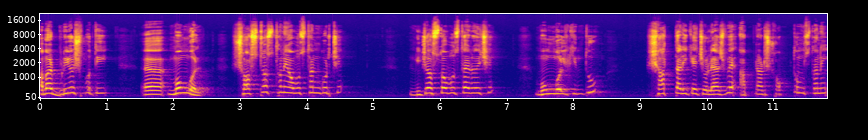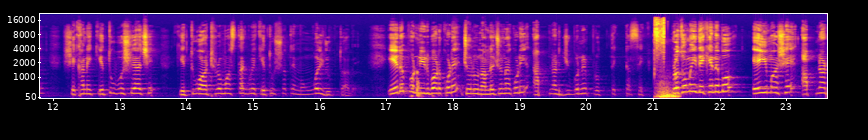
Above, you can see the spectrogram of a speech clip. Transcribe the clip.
আবার বৃহস্পতি মঙ্গল ষষ্ঠ স্থানে অবস্থান করছে নিজস্ব অবস্থায় রয়েছে। মঙ্গল কিন্তু সাত তারিখে চলে আসবে, আপনার সপ্তম স্থানে। সেখানে কেতু বসে আছে, কেতু আঠেরো মাস থাকবে, কেতুর সাথে মঙ্গল যুক্ত হবে। এর উপর নির্ভর করে চলুন আলোচনা করি আপনার জীবনের প্রত্যেকটা সেক্টর প্রথমেই দেখে নেব এই মাসে আপনার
